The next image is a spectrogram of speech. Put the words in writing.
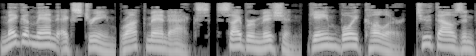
Mega Man Extreme Rockman X, Cyber Mission Game Boy Color, 2000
